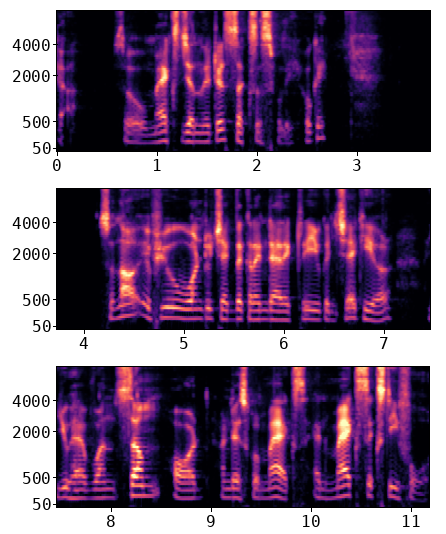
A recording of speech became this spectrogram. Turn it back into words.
Yeah. So MEX generated successfully okay? So now if you want to check the current directory you can check here you have one sum odd underscore mex and mex 64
